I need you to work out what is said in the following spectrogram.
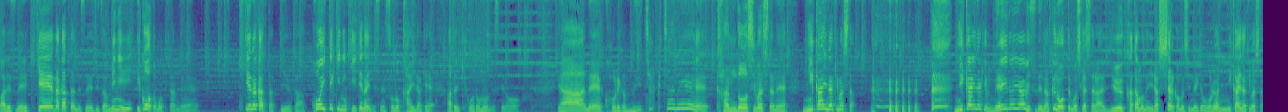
はですね、聞けなかったんですね。実は見に行こうと思ってたんで、聞けなかったっていうか、好意的に聞いてないんですね。その回だけ。後で聞こうと思うんですけど。いやーね、これがめちゃくちゃね、感動しましたね。2回泣きました。2回泣き、メイドインアビスで泣くのってもしかしたら言う方もね、いらっしゃるかもしれないけど、俺は2回泣きました。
